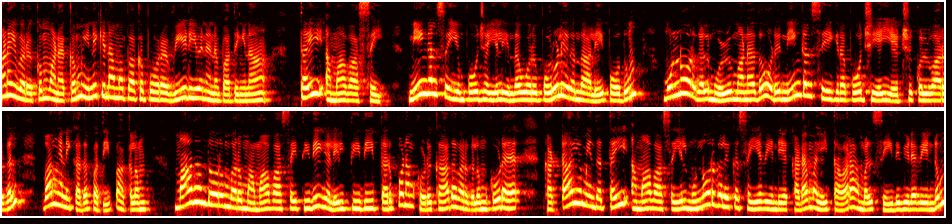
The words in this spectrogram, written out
அனைவருக்கும் வணக்கம். இன்னைக்கு நாம் பார்க்க போகிற வீடியோ என்னென்னு பார்த்தீங்கன்னா தை அமாவாசை. நீங்கள் செய்யும் பூஜையில் இந்த ஒரு பொருள் இருந்தாலே போதும். முன்னோர்கள் முழு மனதோடு நீங்கள் செய்கிற பூஜையை ஏற்றுக்கொள்வார்கள். வாங்க இன்னைக்கு அதை பற்றி பார்க்கலாம். மாதந்தோறும் வரும் அமாவாசை திதிகளில் திதி தர்ப்பணம் கொடுக்காதவர்களும் கூட கட்டாயம் இந்த தை அமாவாசையில் முன்னோர்களுக்கு செய்ய வேண்டிய கடமையை தவறாமல் செய்துவிட வேண்டும்.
